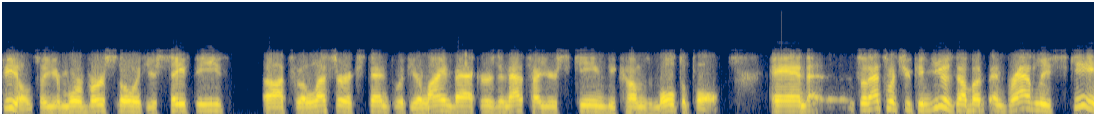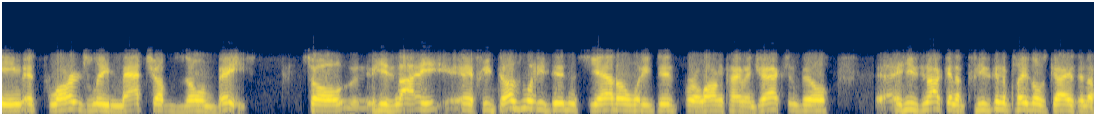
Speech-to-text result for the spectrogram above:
field. So you're more versatile with your safeties, uh, to a lesser extent with your linebackers, and that's how your scheme becomes multiple. And so that's what you can use now. But in Bradley's scheme, it's largely matchup zone based. So he's not. If he does what he did in Seattle, what he did for a long time in Jacksonville, he's not going to. He's going to play those guys in a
